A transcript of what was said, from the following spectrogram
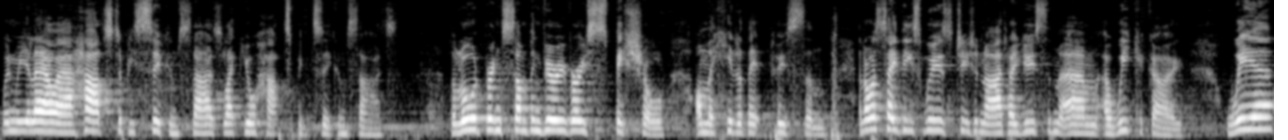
when we allow our hearts to be circumcised like your heart's been circumcised. The Lord brings something very, very special on the head of that person. And I want to say these words to you tonight. I used them um, a week ago. Where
